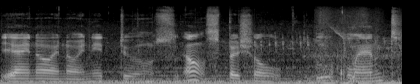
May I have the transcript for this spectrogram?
Yeah, I know, I know. I need to. Oh, special blue plant.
